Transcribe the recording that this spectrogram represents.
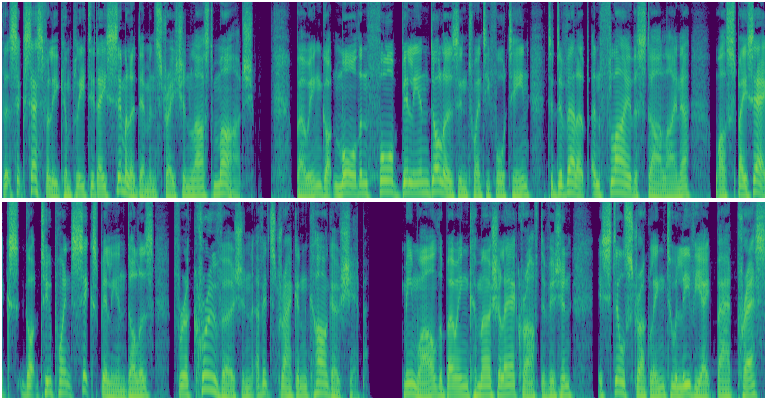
that successfully completed a similar demonstration last March. Boeing got more than $4 billion in 2014 to develop and fly the Starliner, while SpaceX got $2.6 billion for a crew version of its Dragon cargo ship. Meanwhile, the Boeing Commercial Aircraft Division is still struggling to alleviate bad press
